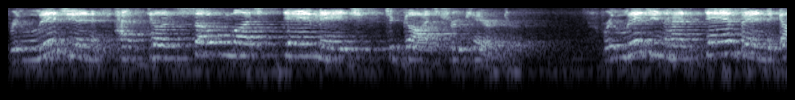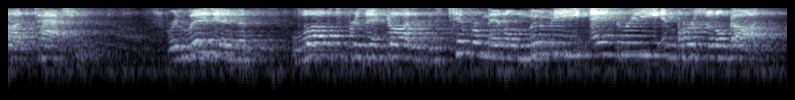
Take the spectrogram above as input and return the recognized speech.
Religion has done so much damage to God's true character. Religion has dampened God's passion. Religion loves to present God as this temperamental, moody, angry, impersonal God.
